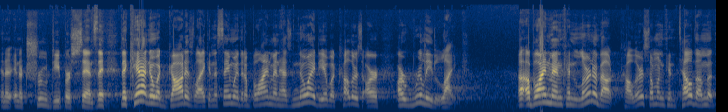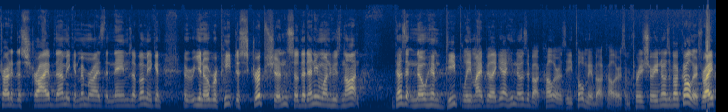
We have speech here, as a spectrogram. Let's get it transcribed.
In a, in a true, deeper sense. They, they cannot know what God is like in the same way that a blind man has no idea what colors are, are really like. A blind man can learn about colors. Someone can tell them, try to describe them. He can memorize the names of them. He can, uh, you know, repeat descriptions so that anyone who's not doesn't know him deeply might be like, yeah, he knows about colors. He told me about colors. I'm pretty sure he knows about colors, right?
